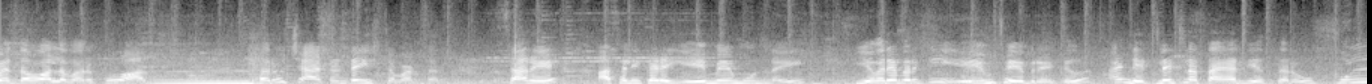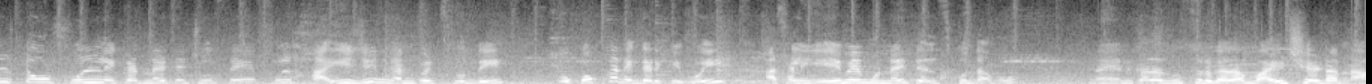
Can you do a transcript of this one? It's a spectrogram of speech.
పెద్దవాళ్ళ వరకు అందరూ చాట్ అంటే ఇష్టపడతారు. సరే అసలు ఇక్కడ ఏమేమి ఉన్నాయి? ఎవరెవరికి ఏం ఫేవరెట్ అండ్ ఎట్లెట్లా తయారు చేస్తారు? ఫుల్ టు ఫుల్ ఇక్కడనైతే చూస్తే ఫుల్ హైజీన్ కనిపిస్తుంది. ఒక్కొక్క దగ్గరికి పోయి అసలు ఏమేమి ఉన్నాయి తెలుసుకుందాము. నా వెనకాల చూస్తారు కదా వైట్ షర్ట్ అన్నా.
